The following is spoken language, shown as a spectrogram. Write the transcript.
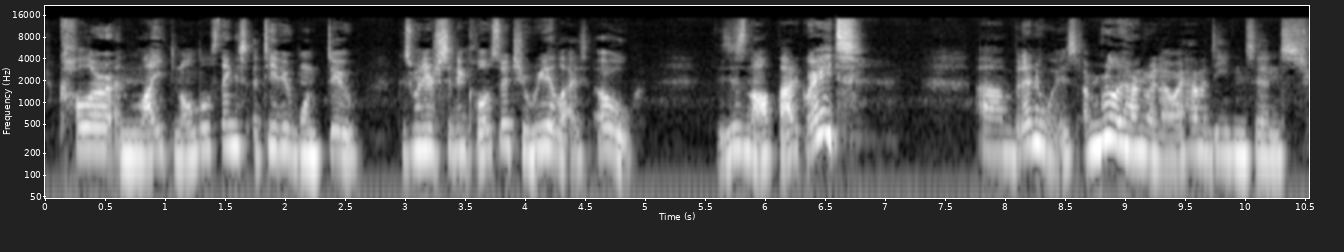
to color and light and all those things, a TV won't do. Because when you're sitting close to it, you realize, oh, this is not that great. Um, but anyways, I'm really hungry now. I haven't eaten since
